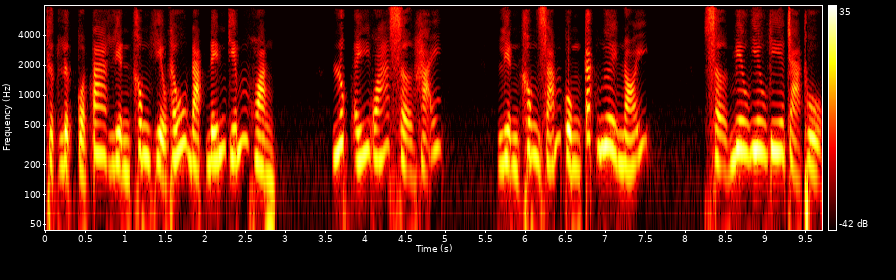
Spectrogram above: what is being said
Thực lực của ta liền không hiểu thấu đạt đến kiếm hoàng. Lúc ấy quá sợ hãi. Liền không dám cùng các ngươi nói. Sợ miêu yêu kia trả thù.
